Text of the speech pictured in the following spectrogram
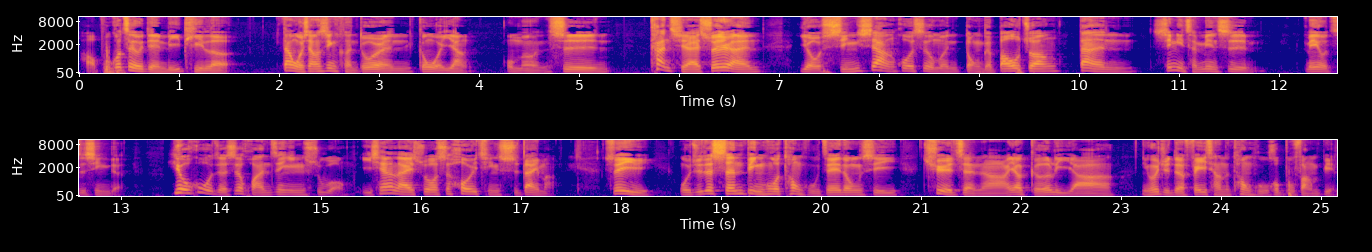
好，不过这有点离题了。但我相信很多人跟我一样，我们是看起来虽然有形象，或是我们懂得包装，但心理层面是没有自信的。又或者是环境因素哦，以现在来说是后疫情时代嘛，所以。我觉得生病或痛苦这些东西，确诊啊，要隔离啊，你会觉得非常的痛苦或不方便。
